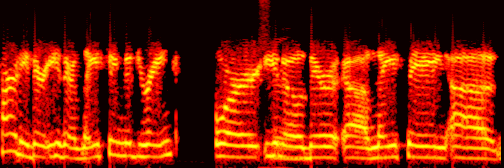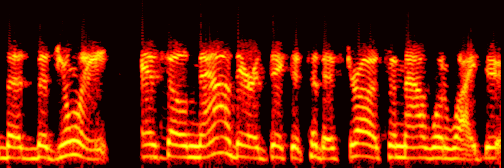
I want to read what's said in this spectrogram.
party, they're either lacing the drink or, you know, they're uh, lacing uh, the, the joint. And so now they're addicted to this drug. So now what do I do?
